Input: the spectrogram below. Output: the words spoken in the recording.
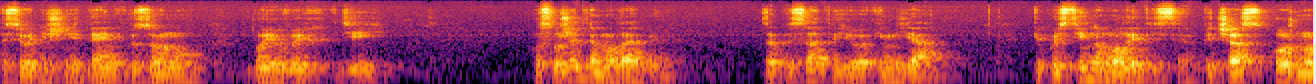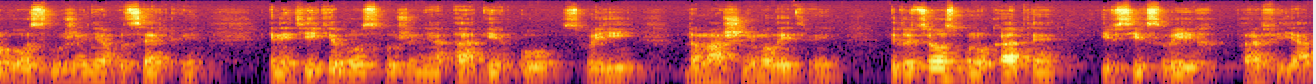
на сьогоднішній день в зону бойових дій. Послужити молебень, записати його ім'я і постійно молитися під час кожного богослуження у церкві, і не тільки богослуження, а і у своїй домашній молитві. І до цього спонукати і всіх своїх парафіян.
